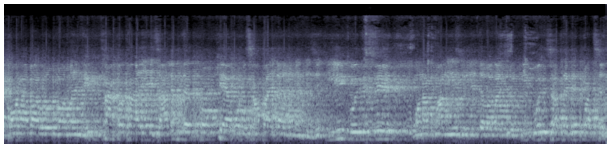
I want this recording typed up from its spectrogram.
এখন আবার মানে মিথ্যা কথা, এই জালেমদের পক্ষে এখন ছাপাই যায় অনেকে যে কি করেছে, ওনার পালিয়ে চলে যাওয়া লাগছে কি করেছে আপনি টের পাচ্ছেন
